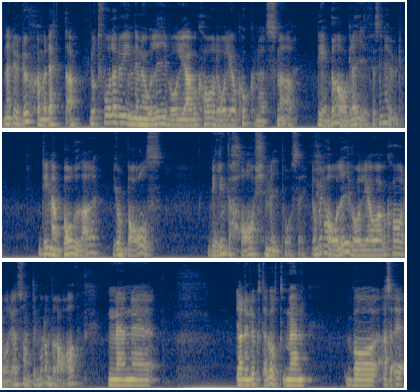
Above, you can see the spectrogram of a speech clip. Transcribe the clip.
När du duschar med detta, då tvålar du in det med olivolja, avokadoolja och kokosnötssmör. Det är bra grejer för sin hud. Dina bollar, your balls, vill inte ha kemi på sig. De vill ha olivolja och avokadoolja och sånt. Det mår de bra av. Men... Eh, Ja, den luktar gott. Men vad... Alltså... Är,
